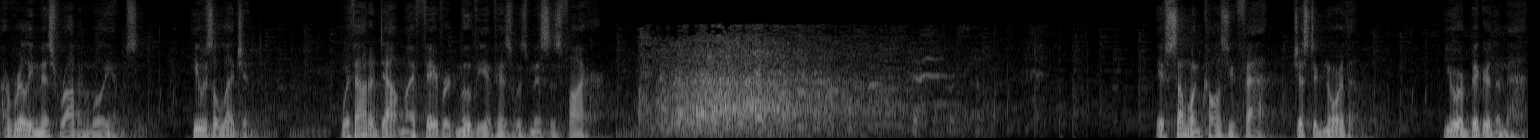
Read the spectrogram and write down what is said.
I really miss Robin Williams. He was a legend. Without a doubt, my favorite movie of his was Mrs. Fire. If someone calls you fat, just ignore them. You are bigger than that.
